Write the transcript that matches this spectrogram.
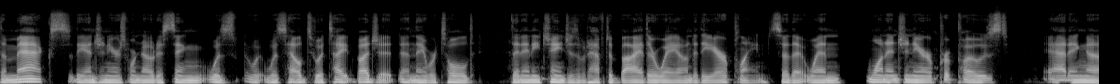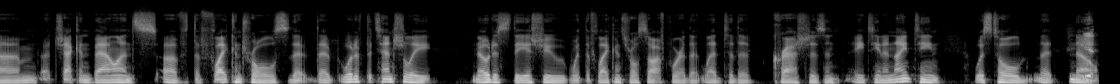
the max the engineers were noticing was was held to a tight budget, and they were told that any changes would have to buy their way onto the airplane. So that when one engineer proposed adding um, a check and balance of the flight controls that that would have potentially noticed the issue with the flight control software that led to the crashes in 18 and 19 was told that no Yeah.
